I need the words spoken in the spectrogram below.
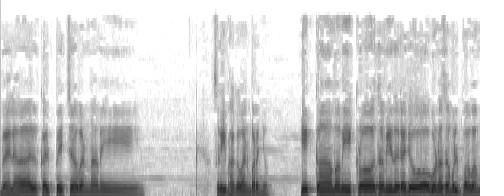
ബലാൽ കൽപ്പിച്ച വണ്ണമേ. ശ്രീ ഭഗവാൻ പറഞ്ഞു ഇക്കാമം ഈ ക്രോധമിത് രജോ ഗുണസമുത്ഭവം.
